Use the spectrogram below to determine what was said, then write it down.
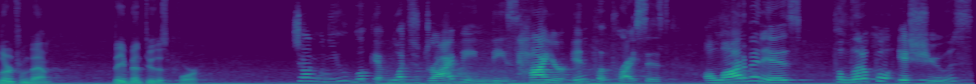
learn from them. They've been through this before. John, when you look at what's driving these higher input prices, a lot of it is political issues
